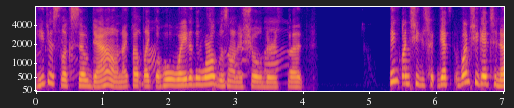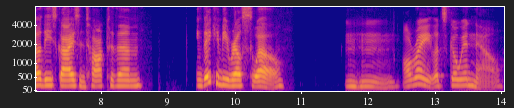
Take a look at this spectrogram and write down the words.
he just looked so down. I thought like the whole weight of the world was on his shoulders. But I think once you get once you get to know these guys and talk to them, they can be real swell. Mm-hmm. All right, let's go in now.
